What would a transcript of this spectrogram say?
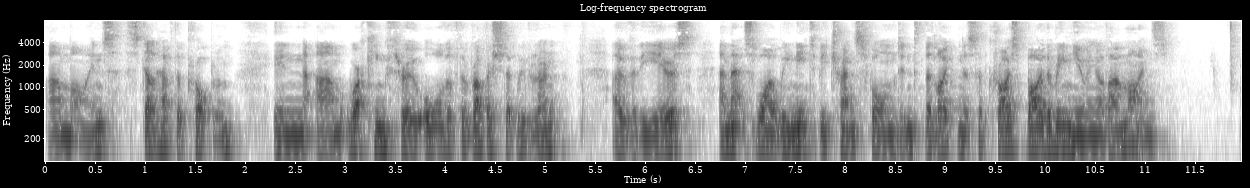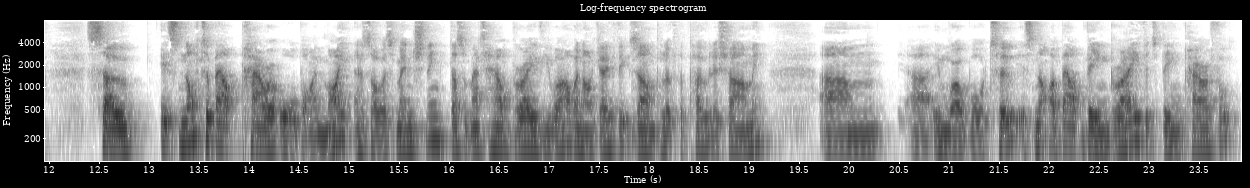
our minds still have the problem in um, working through all of the rubbish that we've learned over the years. And that's why we need to be transformed into the likeness of Christ by the renewing of our minds. So it's not about power or by might, as I was mentioning. Doesn't matter how brave you are. When I gave the example of the Polish army um, uh, in World War II, it's not about being brave, it's being powerful.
